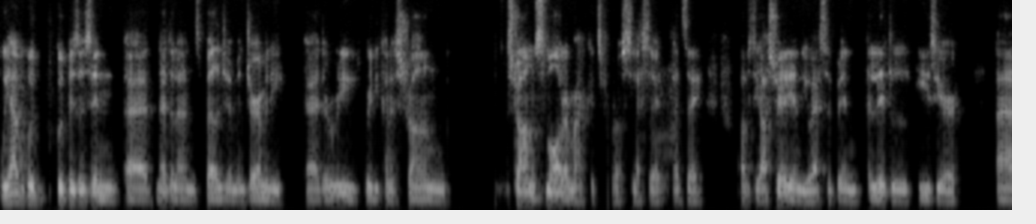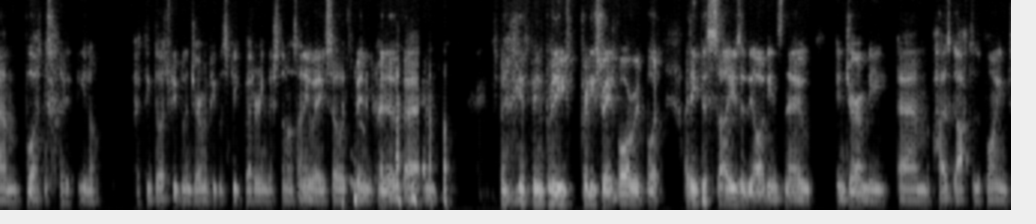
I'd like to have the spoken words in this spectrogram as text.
we have a good good business in uh, Netherlands, Belgium, and Germany. Uh, they're really really kind of strong strong smaller markets for us. Let's say let's say obviously Australia and the US have been a little easier, um, but you know, I think Dutch people and German people speak better English than us anyway. So it's been kind of um, it's been it's been pretty pretty straightforward. But I think the size of the audience now in Germany um, has got to the point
